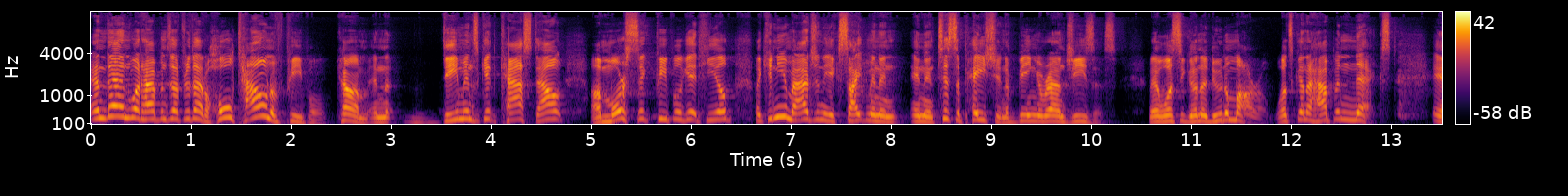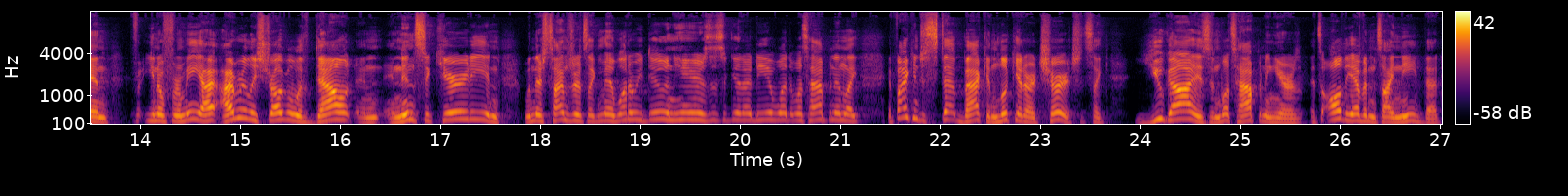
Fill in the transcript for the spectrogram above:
And then what happens after that? A whole town of people come, and demons get cast out, uh, more sick people get healed. Like, can you imagine the excitement and, and anticipation of being around Jesus? Man, what's he going to do tomorrow? What's going to happen next? And, you know, for me, I, I really struggle with doubt and, and, insecurity. And when there's times where it's like, man, what are we doing here? Is this a good idea? What, what's happening? Like, if I can just step back and look at our church, it's like, you guys and what's happening here, it's all the evidence I need that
